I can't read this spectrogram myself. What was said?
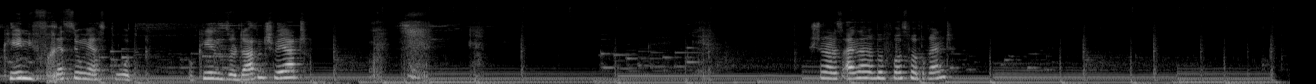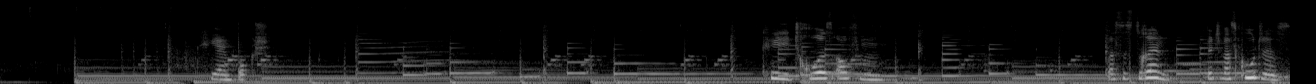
Okay, in die Fresse, Junge, er ist tot. Okay, ein Soldatenschwert. Schnell das einsammeln, bevor es verbrennt. Okay, ein Box. Okay, die Truhe ist offen. Was ist drin? Bitte was Gutes.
